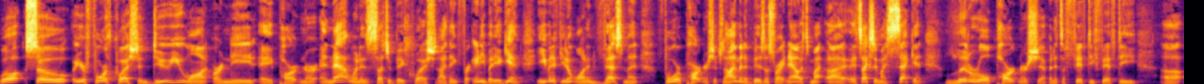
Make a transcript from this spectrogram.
well so your fourth question do you want or need a partner and that one is such a big question i think for anybody again even if you don't want investment for partnerships. Now I'm in a business right now. It's my uh, it's actually my second literal partnership, and it's a 50-50 uh,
